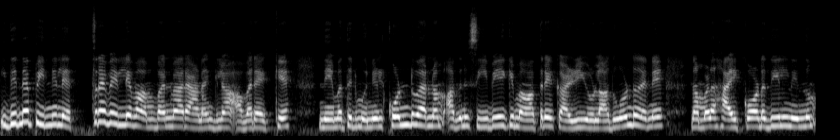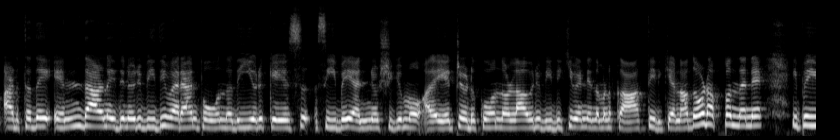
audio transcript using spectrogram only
ഇതിന്റെ പിന്നിൽ എത്ര വലിയ വമ്പന്മാരാണെങ്കിലും അവരെയൊക്കെ നിയമത്തിന് മുന്നിൽ കൊണ്ടുവരണം. അതിന് സി ബി ഐക്ക് മാത്രമേ കഴിയുള്ളൂ. അതുകൊണ്ട് തന്നെ നമ്മൾ ഹൈക്കോടതിയിൽ നിന്നും അടുത്തത് എന്താണ് ഇതിനൊരു വിധി വരാൻ പോകുന്നത്? ഈ ഒരു കേസ് സി ബി ഐ അന്വേഷിക്കുമോ? ഏറ്റെടുക്കുമോ എന്നുള്ള ആ ഒരു വിധിക്ക് വേണ്ടി നമ്മൾ കാത്തിരിക്കുകയാണ്. അതോടൊപ്പം തന്നെ ഇപ്പോൾ ഈ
